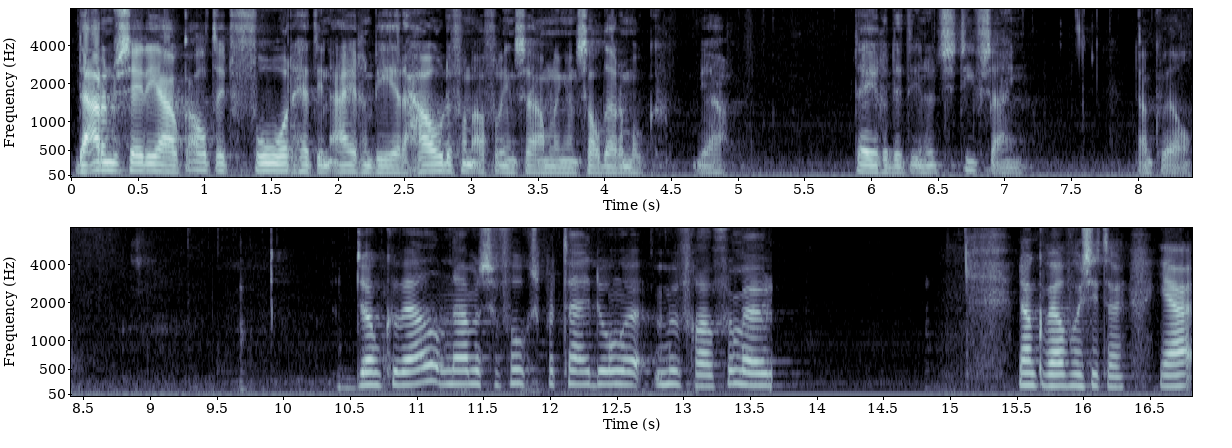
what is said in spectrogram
Daarom is CDA ook altijd voor het in eigen beheer houden van afvalinzameling en zal daarom ook ja, tegen dit initiatief zijn. Dank u wel. Dank u wel. Namens de Volkspartij Dongen, mevrouw Vermeulen. Dank u wel, voorzitter. Ja,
